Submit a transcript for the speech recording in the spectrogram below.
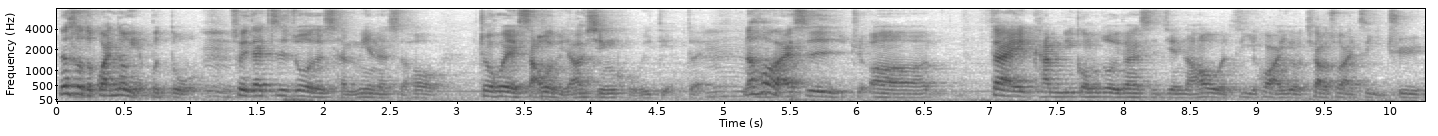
那时候的观众也不多，嗯所以在制作的层面的时候就会稍微比较辛苦一点，对。嗯那后来是就呃，在堪比工作一段时间，然后我自己后来也有跳出来自己去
